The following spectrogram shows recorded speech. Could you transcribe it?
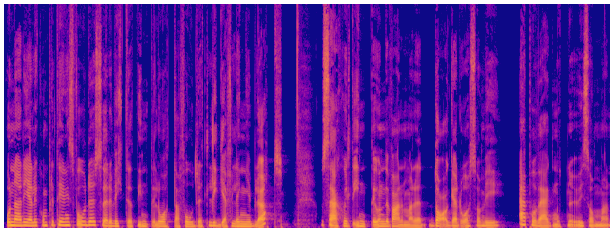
Och när det gäller kompletteringsfoder så är det viktigt att inte låta fodret ligga för länge blöt. Och särskilt inte under varmare dagar då som vi är på väg mot nu i sommar.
